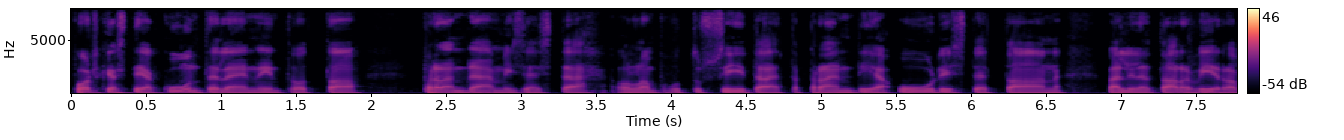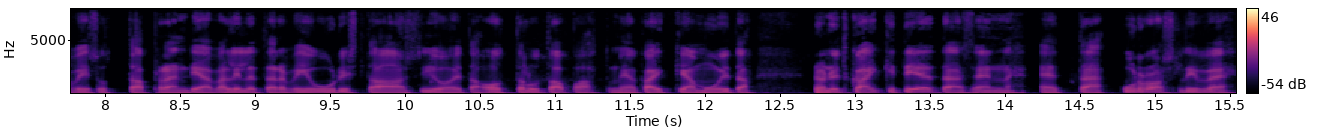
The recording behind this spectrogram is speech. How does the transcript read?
podcastia kuuntelee, niin tota, brändäämisestä ollaan puhuttu siitä, että brändiä uudistetaan. Välillä tarvii ravisuttaa brändiä, välillä tarvii uudistaa asioita, ottelutapahtumia ja kaikkia muita. No nyt kaikki tietää sen, että Uroslive,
